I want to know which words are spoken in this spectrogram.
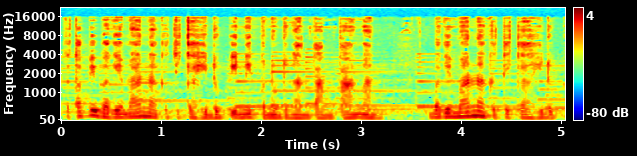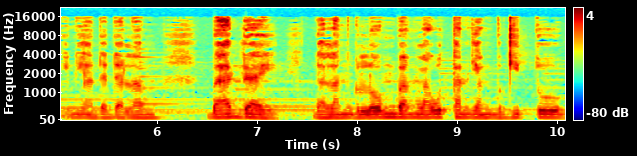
Tetapi bagaimana ketika hidup ini penuh dengan tantangan, Bagaimana ketika hidup ini ada dalam badai, dalam gelombang lautan yang begitu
